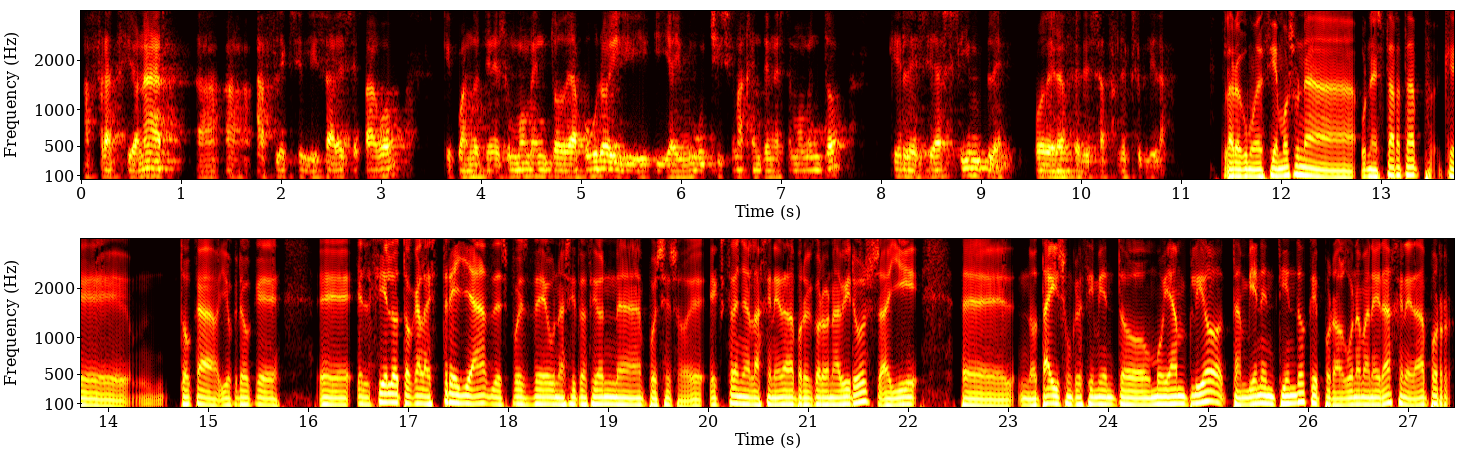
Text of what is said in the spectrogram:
a fraccionar, a, flexibilizar ese pago que cuando tienes un momento de apuro y, y hay muchísima gente en este momento, que le sea simple poder hacer esa flexibilidad. Claro, como decíamos, una, una startup que toca, yo creo que eh, el cielo toca la estrella después de una situación, eh, pues eso, eh, extraña la generada por el coronavirus. Allí notáis un crecimiento muy amplio. También entiendo que por alguna manera generada por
